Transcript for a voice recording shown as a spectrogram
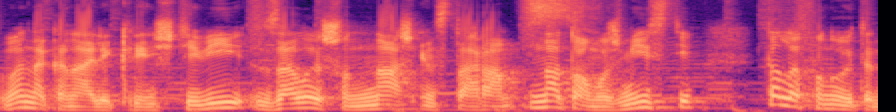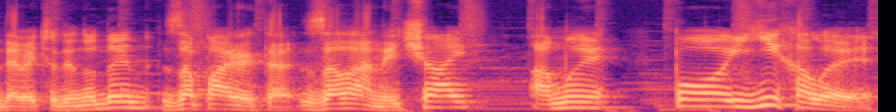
Ви на каналі Крінж TV. Залишу наш інстаграм на тому ж місці. Телефонуйте 911, запарюйте зелений чай. А ми поїхали!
